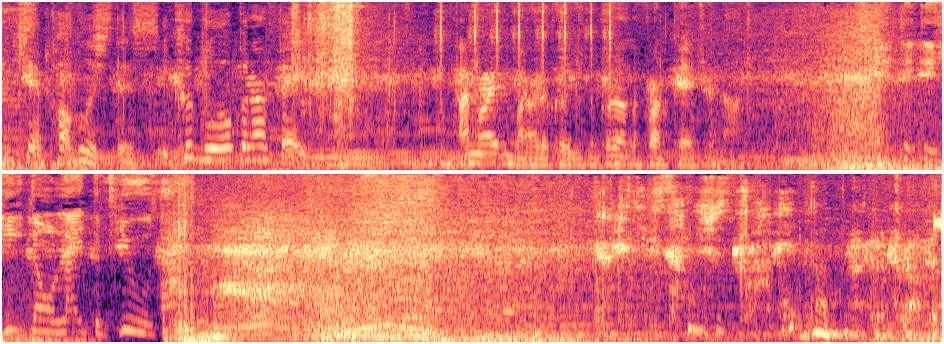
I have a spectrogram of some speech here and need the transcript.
You can't publish this. It could blow up in our face. I'm writing my article. You can put it on the front page or not. Take the heat, don't light the fuse. You just drop it. No, I'm not gonna drop it.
